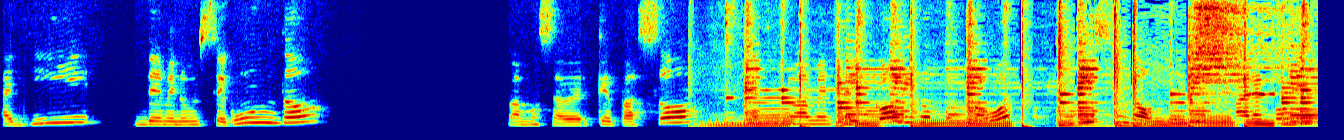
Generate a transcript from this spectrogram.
Allí, denme un segundo. Vamos a ver qué pasó. Nuevamente el código, por favor y su nombre para comenzar,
